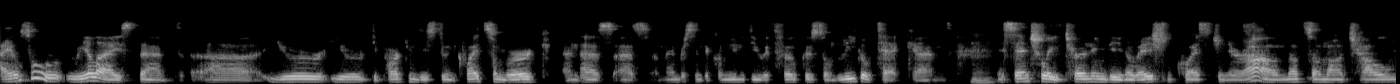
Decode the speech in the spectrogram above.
I also realized that uh, your your department is doing quite some work and has as members in the community with focus on legal tech and mm. essentially turning the innovation question around. Not so much how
